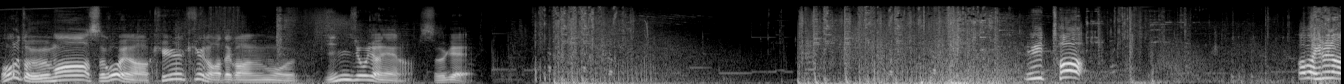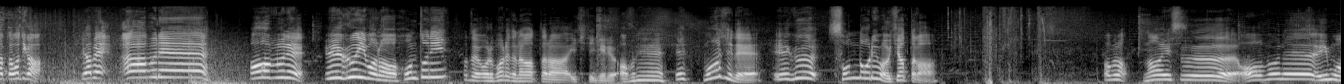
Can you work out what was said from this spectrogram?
おるとうま、すごいな。99の当て感、もう、尋常じゃねえな。すげえ。いったあ、まあ、拾えなかった。マジか。やべ。あぶねえ。あぶねえ。えぐいもの。本当に？だって俺バレてなかったら生きていける。あぶねえ。え、マジで？えぐ。そんな俺今打ち合ったか？危な。ナイス危ねえ。今、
